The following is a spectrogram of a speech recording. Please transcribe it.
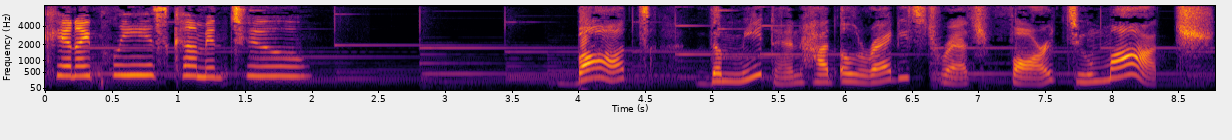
Can I please come in too? But the mitten had already stretched far too much.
